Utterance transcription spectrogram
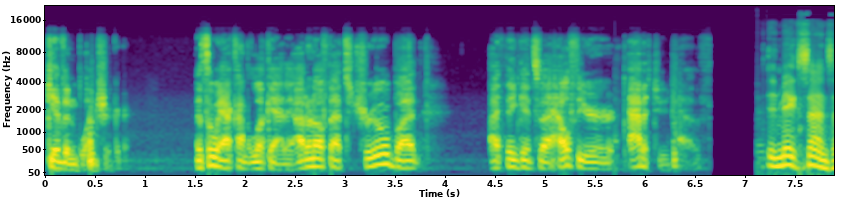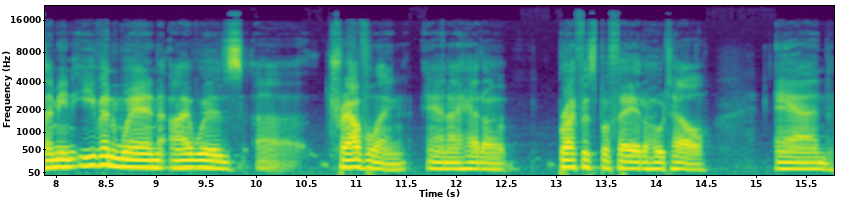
given blood sugar That's the way I kind of look at it. I don't know if that's true, but I think it's a healthier attitude to have. It makes sense. I mean, even when I was uh, traveling and I had a breakfast buffet at a hotel, and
